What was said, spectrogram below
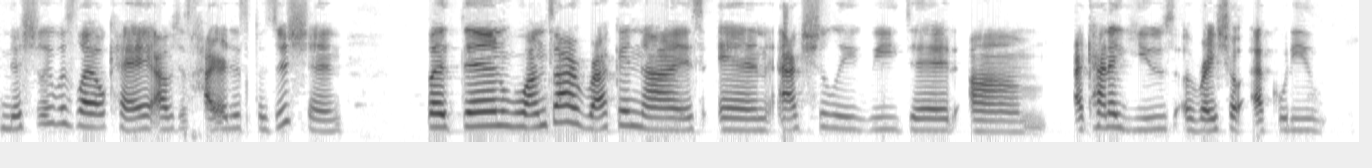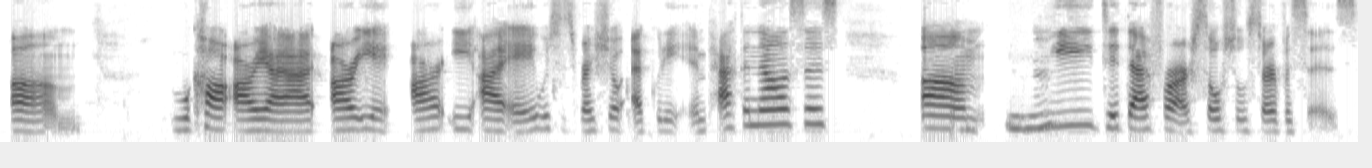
initially was like, okay, I was just hired this position. But then once I recognized, and actually we did, um, I kind of used a racial equity, um, we'll call REIA, which is racial equity impact analysis. Um, mm-hmm. We did that for our social services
